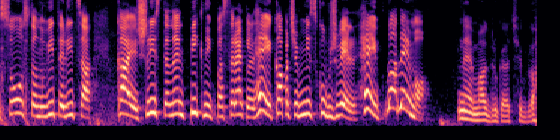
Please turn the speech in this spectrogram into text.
soustanoviteljica? Kaj je, šli ste na en piknik, pa ste rekli, hej, kaj pa če bi mi skupaj živeli? Hej, no, dajmo! Ne, malo drugače je bilo.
